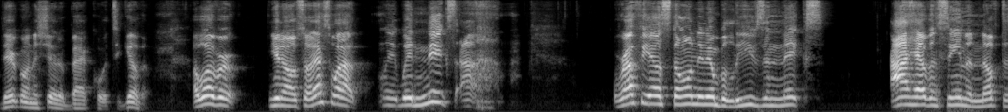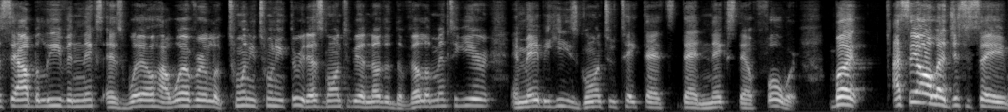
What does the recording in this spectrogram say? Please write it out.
They're going to share a backcourt together. However, you know, so that's why with Nix, I, Rafael Stone and them believes in Nix. I haven't seen enough to say I believe in Nix as well. However, look, 2023, that's going to be another developmental year, and maybe he's going to take that that next step forward. But I say all that just to say,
